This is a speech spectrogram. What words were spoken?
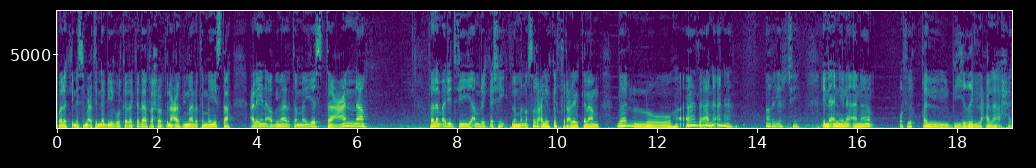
ولكني سمعت النبي يقول كذا كذا فأحببت أن أعرف بماذا تميزت علينا أو بماذا تميزت عنا. فلم أجد في أمرك شيء. لما نصر عليه وكثر عليه الكلام قال له هذا أنا أنا ما غيرت شيء. إلا أني لا أنام وفي قلبي غل على أحد.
